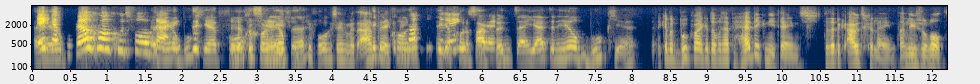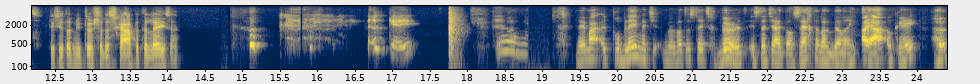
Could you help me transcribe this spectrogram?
ehm, een, ik heb heel, me wel gewoon goed een voorbereid. heel boekje hebt toch gewoon een heel volgeschreven. boekje voorgeschreven met Ik heb, aantekeningen. ik heb gewoon een paar punten en jij hebt een heel boekje. Ik heb het boek waar ik het over heb, heb ik niet eens. Dat heb ik uitgeleend aan Lieselot. Die zit dat nu tussen de schapen te lezen. Oké. Nee, maar het probleem met je, wat er steeds gebeurt, is dat jij het dan zegt en dat ik dan denk, ah ja, oké, huh,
